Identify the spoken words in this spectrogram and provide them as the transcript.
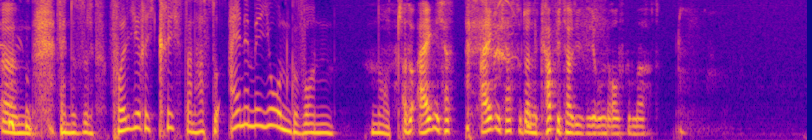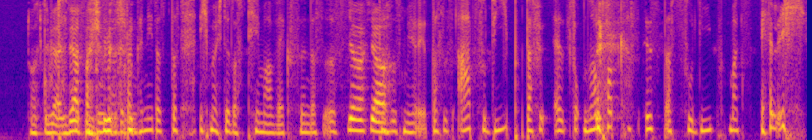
ähm, Wenn du sie volljährig kriegst, dann hast du eine Million gewonnen. Not. Also eigentlich hast, eigentlich hast du da eine Kapitalisierung draus gemacht. Du hast dir Oh, einen Wert beigemessen. Nee, das, das, ich möchte das Thema wechseln. Das ist, Ja, ja. das ist mir, das ist A zu deep. Dafür, äh, für unseren Podcast ist das zu deep, Max. Ehrlich,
